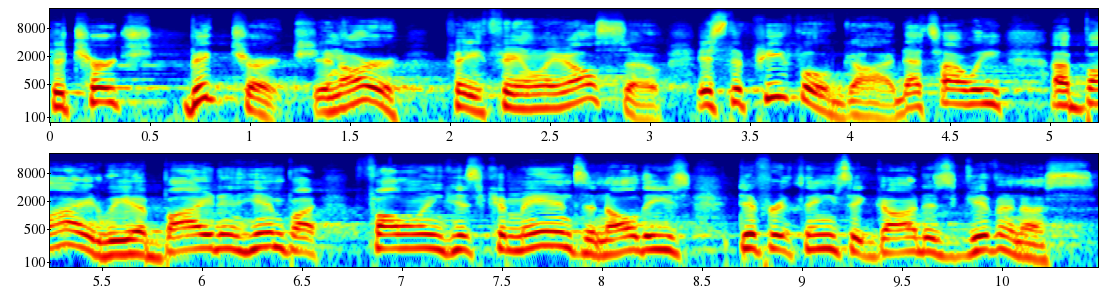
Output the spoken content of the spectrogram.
The church, big church, in our faith family also. It's the people of God. That's how we abide. We abide in Him by following His commands and all these different things that God has given us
